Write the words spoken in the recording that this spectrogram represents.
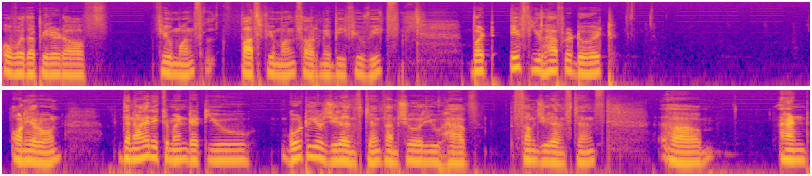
over the period of few months, past few months or maybe few weeks. But if you have to do it on your own, then I recommend that you go to your Jira instance. I'm sure you have some Jira instance um, and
